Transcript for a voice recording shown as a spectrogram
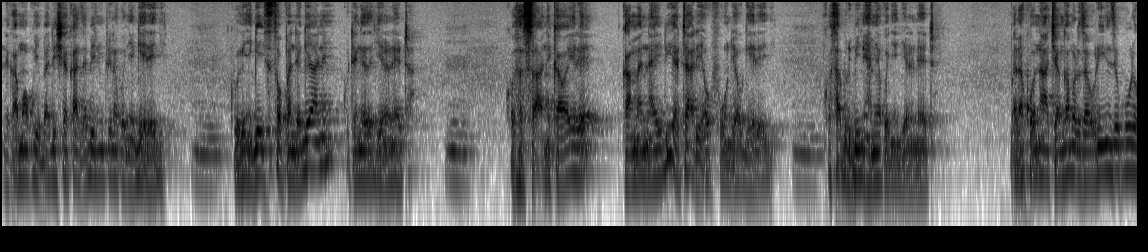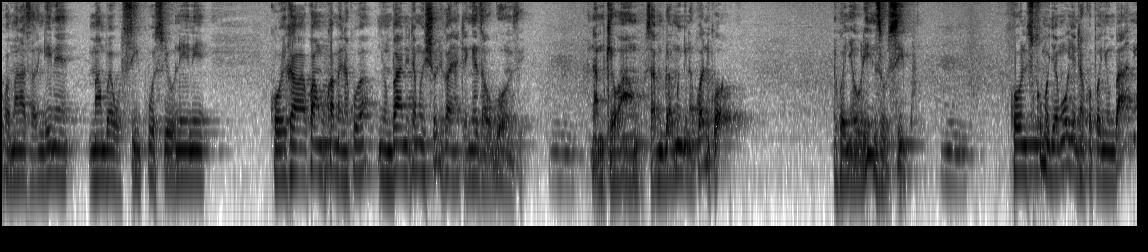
nikaamua kuibadilisha kazi, bila mtu kwenye gereji. Mm. Kwenye gereji sasa upande gani? Kutengeneza generator. Mm. Kwa sasa nikawa ile kama na idea tayari ya ufundi au gereji. Mm. Kwa sababu libini hamia kwenye generator. Baada kuona changamoto za ulinzi kule, kwa maana saa zingine mambo ya usiku sio nini, kwa hiyo ikawa kwangu kama inakuwa nyumbani, hata mwisho nikawa natengeneza ugomvi Mm. na mke wangu, sababu muda mwingi nakuwa niko ni kwenye ulinzi usiku. Mm. Kwa hiyo siku moja moja nitakuwa nyumbani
